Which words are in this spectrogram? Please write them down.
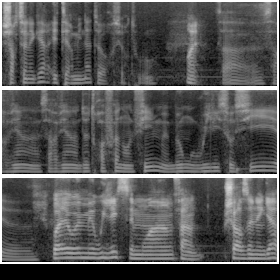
Schwarzenegger et Terminator, surtout. Ouais. Ça, ça revient, ça revient deux trois fois dans le film. Bon, Willis aussi. Ouais, ouais, mais Willis c'est moins. Enfin, Schwarzenegger,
